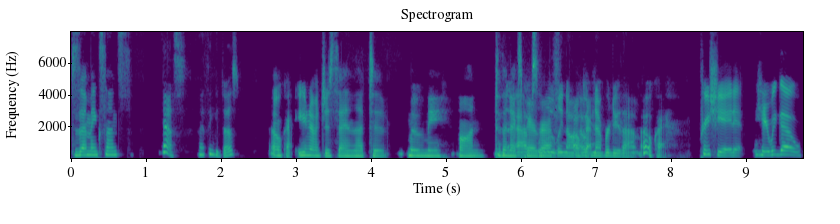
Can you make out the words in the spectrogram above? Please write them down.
Does that make sense? Yes, I think it does. Okay. You're not just saying that to move me on to the next Absolutely paragraph. Absolutely not. I Okay. would never do that. Okay. Appreciate it. Here we go.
